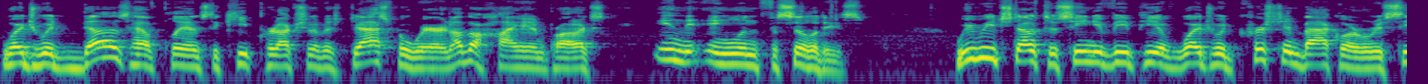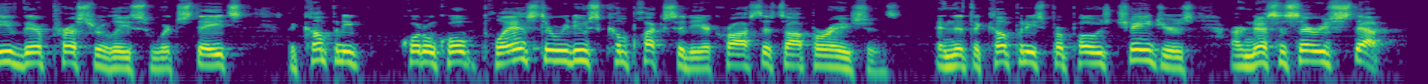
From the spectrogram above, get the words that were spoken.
Wedgwood does have plans to keep production of its Jasperware and other high end products in the England facilities. We reached out to Senior VP of Wedgwood, Christian Backler, and received their press release, which states the company, quote unquote, plans to reduce complexity across its operations and that the company's proposed changes are necessary step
